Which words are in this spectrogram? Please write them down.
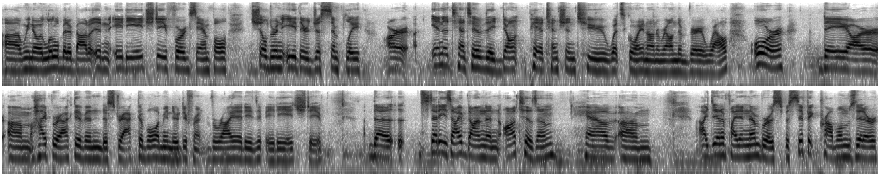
Uh, we know a little bit about it in ADHD, for example. Children either just simply are inattentive, they don't pay attention to what's going on around them very well, or they are um, hyperactive and distractible. I mean, there are different varieties of ADHD. The studies I've done in autism have. Um, identified a number of specific problems that are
